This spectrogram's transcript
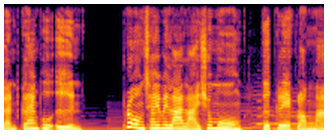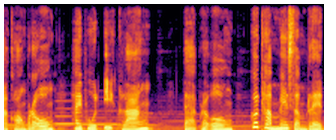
กันแกล้งผู้อื่น พระองค์ใช้เวลาหลายชั่วโมง เพื่อเกลี้ยกล่อมหมาของพระองค์ให้พูดอีกครั้ง แต่พระองค์ก็ทำไม่สำเร็จ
